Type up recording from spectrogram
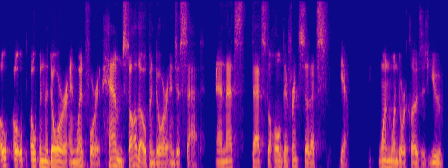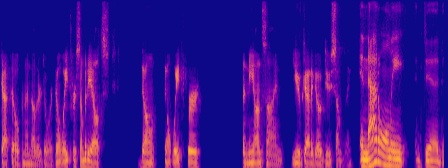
o- o- opened the door and went for it. Hem saw the open door and just sat. And that's that's the whole difference. So that's yeah. One one door closes, you've got to open another door. Don't wait for somebody else. Don't don't wait for the neon sign. You've got to go do something. And not only did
